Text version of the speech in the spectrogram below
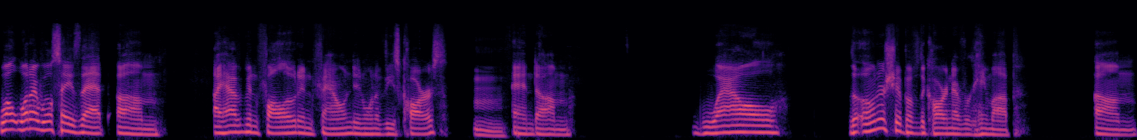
Well, what I will say is that um, I have been followed and found in one of these cars, Mm, and um, while the ownership of the car never came up, um,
